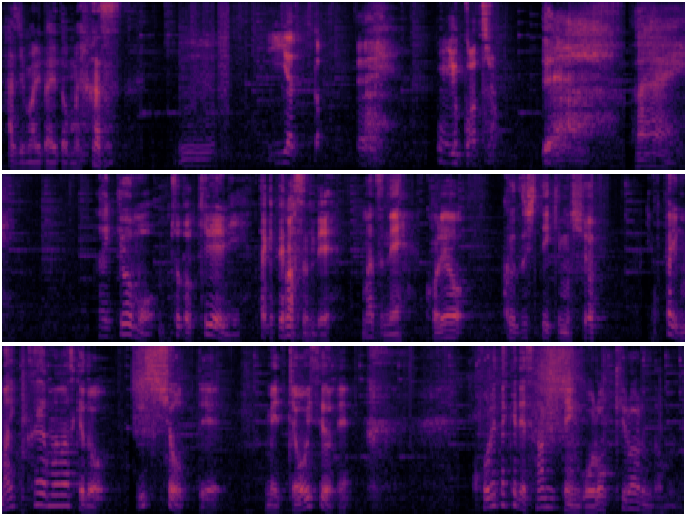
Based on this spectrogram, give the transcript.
始まりたいと思います。うーん、やっと。よっこっちょ。いやーはい。はい、今日もちょっと綺麗に炊けてますんで、まずね、これを崩していきましょう。やっぱり毎回思いますけど、一升ってめっちゃ多いですよね。これだけで3.5、6キロあるんだもんな。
